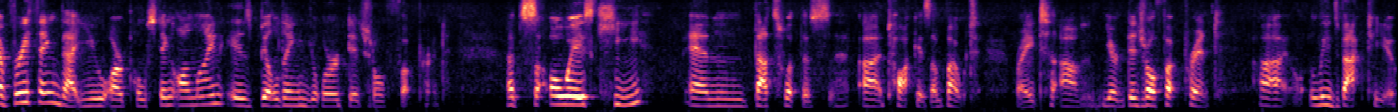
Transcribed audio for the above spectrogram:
everything that you are posting online is building your digital footprint. That's always key, and that's what this uh, talk is about, right? Um, your digital footprint uh, leads back to you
